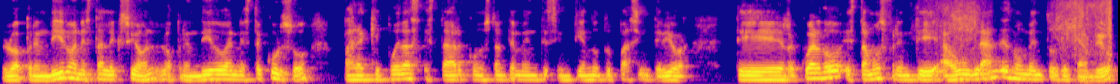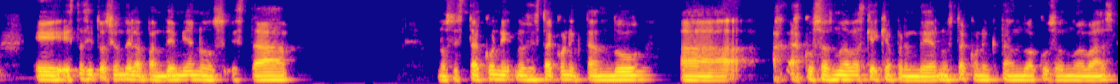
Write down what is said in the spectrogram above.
lo aprendido en esta lección, lo aprendido en este curso, para que puedas estar constantemente sintiendo tu paz interior. Te recuerdo, estamos frente a un grandes momentos de cambio. Eh, esta situación de la pandemia nos está, nos está, nos está conectando a, a, cosas nuevas que hay que aprender, nos está conectando a cosas nuevas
